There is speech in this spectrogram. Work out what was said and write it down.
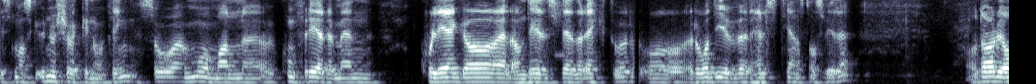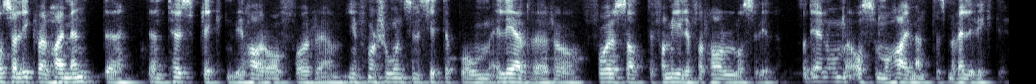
hvis man skal undersøke noen ting, så må man uh, konferere med en kollega eller andelsleder, rektor og rådgiver, helsetjeneste osv. Og da er det også likevel ha i mente den taushetsplikten vi har overfor um, informasjon som vi sitter på om elever og foresatte, familieforhold osv. Så, videre. så det er noe vi også må ha i mente som er veldig viktig.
